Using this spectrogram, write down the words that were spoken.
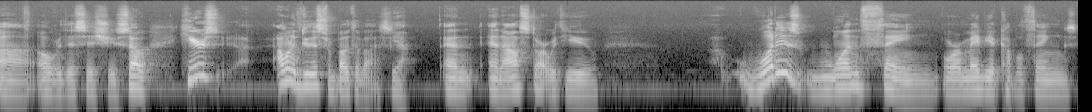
uh, over this issue. So here's, I want to do this for both of us. Yeah. And and I'll start with you. What is one thing, or maybe a couple things,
